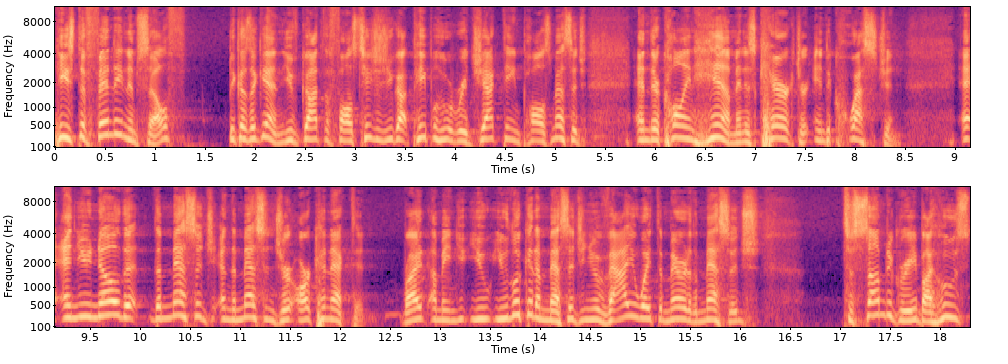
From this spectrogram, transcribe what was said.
He's defending himself, because again, you've got the false teachers, you've got people who are rejecting Paul's message, and they're calling him and his character into question. And you know that the message and the messenger are connected right? I mean, you, you, you look at a message and you evaluate the merit of the message to some degree by who's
